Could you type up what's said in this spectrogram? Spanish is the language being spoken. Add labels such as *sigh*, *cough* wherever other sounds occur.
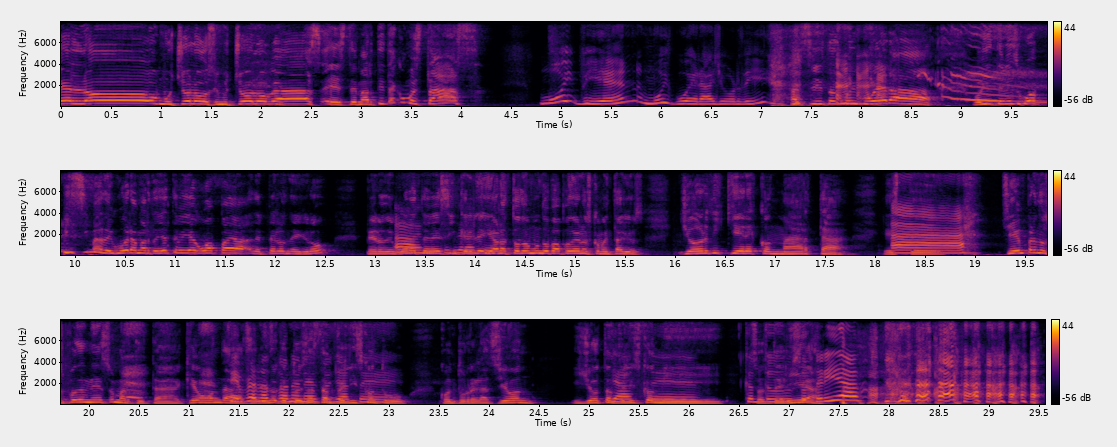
Hello, muchólogos y muchólogas. Este, Martita, ¿cómo estás? Muy bien, muy güera, Jordi. *laughs* Así, estás muy güera. Oye, te ves guapísima de güera, Marta. Ya te veía guapa de pelo negro, pero de güera Ay, te ves increíble. Y ahora todo el mundo va a poner en los comentarios. Jordi quiere con Marta. Este, Ah. Siempre nos ponen eso, Martita. ¿Qué onda? Siempre nos Sabiendo que tú ponen estás eso, tan feliz con tu, con tu relación. Y yo tan Ya feliz con mi Con tu soltería. soltería. *laughs*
